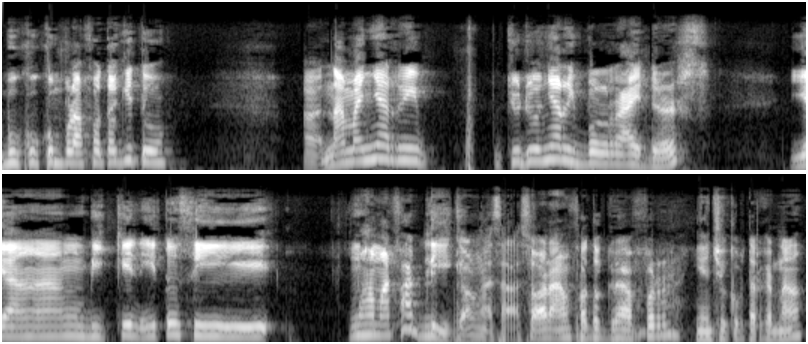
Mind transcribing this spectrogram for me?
buku kumpulan foto gitu. Uh, namanya Re judulnya Rebel Riders yang bikin itu si Muhammad Fadli kalau nggak salah, seorang fotografer yang cukup terkenal.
